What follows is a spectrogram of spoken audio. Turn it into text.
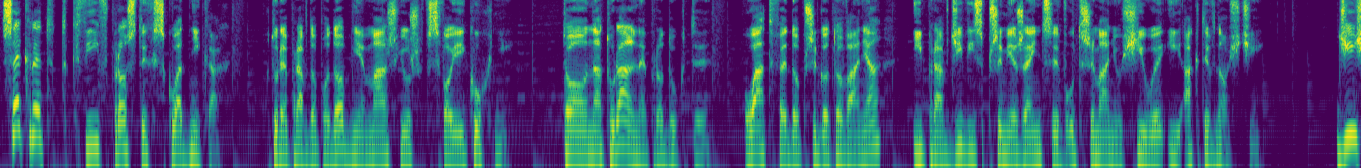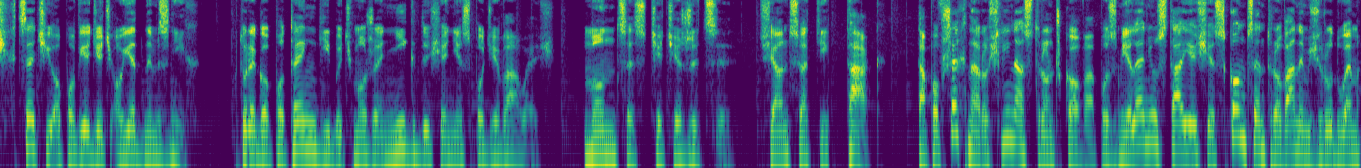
Sekret tkwi w prostych składnikach, które prawdopodobnie masz już w swojej kuchni. To naturalne produkty, łatwe do przygotowania i prawdziwi sprzymierzeńcy w utrzymaniu siły i aktywności. Dziś chcę Ci opowiedzieć o jednym z nich, którego potęgi być może nigdy się nie spodziewałeś. Mące z ciecierzycy. Siancati. Tak, ta powszechna roślina strączkowa po zmieleniu staje się skoncentrowanym źródłem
